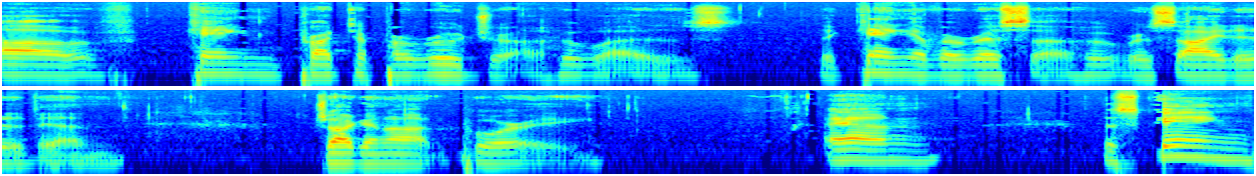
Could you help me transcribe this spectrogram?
of King Prataparudra, who was the king of Orissa, who resided in Jagannath Puri. And this king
